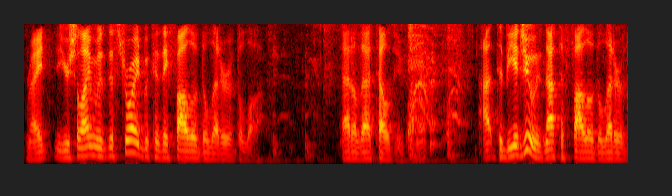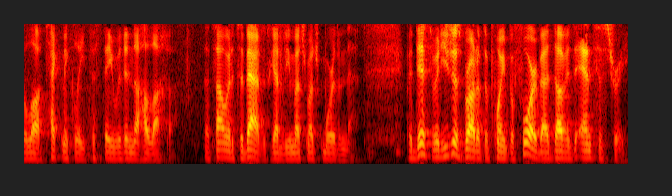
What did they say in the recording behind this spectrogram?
right? Yerushalayim was destroyed because they followed the letter of the law. That, that tells you. Right? Uh, to be a Jew is not to follow the letter of the law, technically, to stay within the halacha. That's not what it's about. It's got to be much, much more than that. But this, but you just brought up the point before about David's ancestry.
